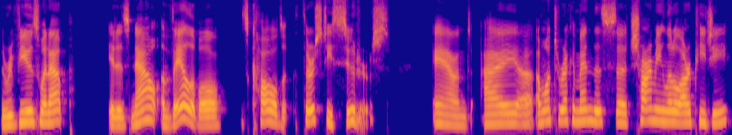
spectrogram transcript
The reviews went up. It is now available. It's called Thirsty Suitors. And I uh, I want to recommend this uh, charming little RPG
